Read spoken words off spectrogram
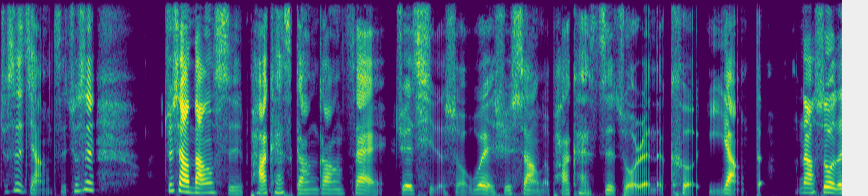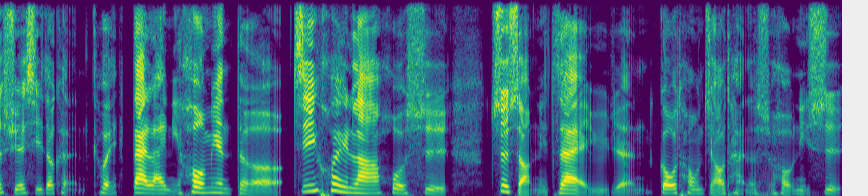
就是这样子，就是就像当时 Podcast 刚刚在崛起的时候，我也去上了 Podcast 制作人的课一样的。那所有的学习都可能会带来你后面的机会啦，或是至少你在与人沟通交谈的时候，你是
